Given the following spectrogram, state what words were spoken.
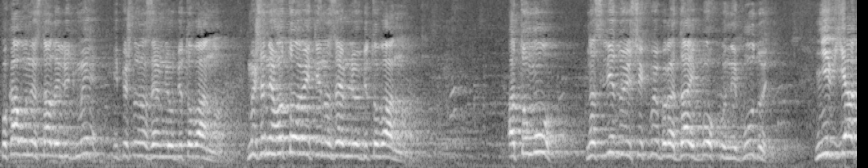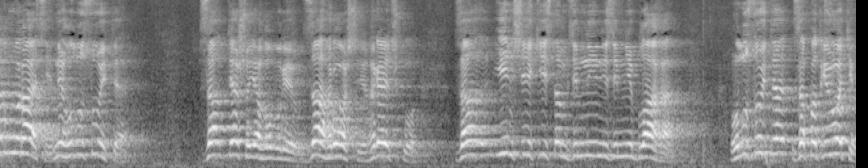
поки вони стали людьми і пішли на землю обітованну. Ми ще не готові йти на землю обітованну. А тому на слідуючих виборах, дай Бог, вони будуть. Ні в якому разі не голосуйте за те, що я говорив, за гроші, гречку, за інші якісь там земні неземні блага. Голосуйте за патріотів,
